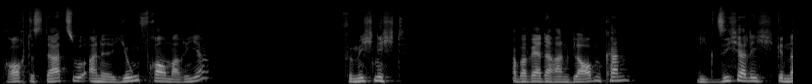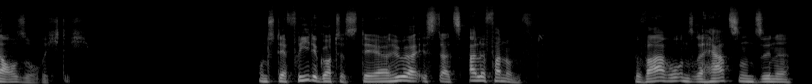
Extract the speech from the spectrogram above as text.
Braucht es dazu eine Jungfrau Maria? Für mich nicht. Aber wer daran glauben kann, liegt sicherlich genauso richtig. Und der Friede Gottes, der höher ist als alle Vernunft, bewahre unsere Herzen und Sinne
